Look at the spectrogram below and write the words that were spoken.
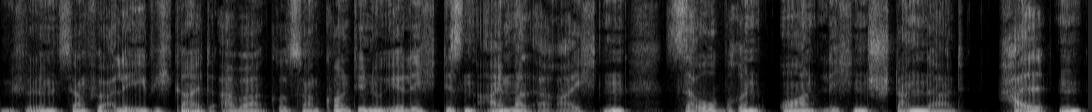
ich will nicht sagen für alle Ewigkeit, aber sozusagen kontinuierlich diesen einmal erreichten, sauberen, ordentlichen Standard halten.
